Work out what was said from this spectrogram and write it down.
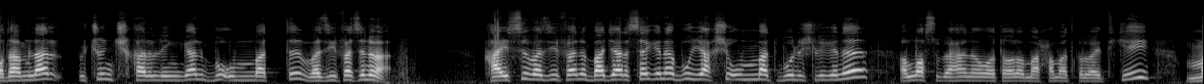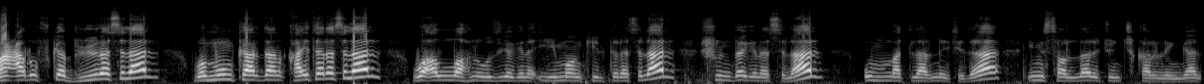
Odamlar uchun chiqarilgan bu ummatni vazifasi nima? Qaysi vazifani bajarsagina bu yaxshi ummat bo'lishligini Alloh subhanahu va taolo marhamat qilib aytdiki, ma'rufga buyurasizlar va munkardan qaytarasizlar va Allohning o'zigagina iymon keltirasizlar, shundagina sizlar ummatlarni ichida insonlar uchun chiqarilgan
